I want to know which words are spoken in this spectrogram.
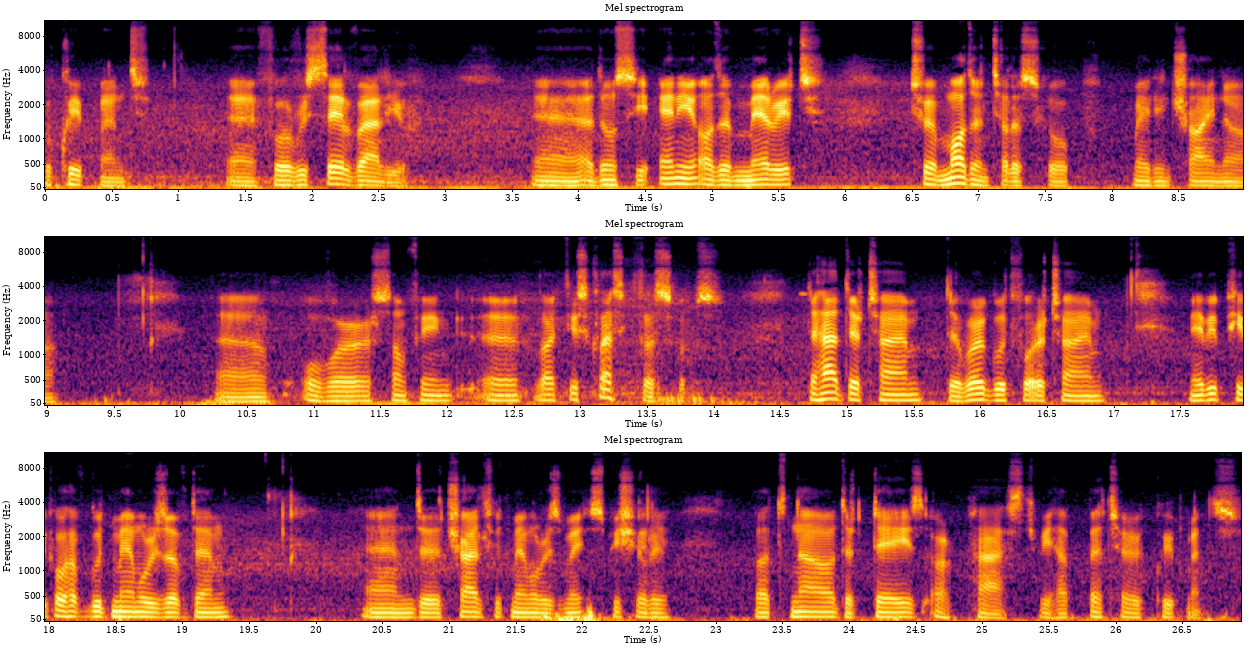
equipment uh, for resale value. Uh, I don't see any other merit to a modern telescope made in China uh, over something uh, like these classic telescopes they had their time. They were good for a time. Maybe people have good memories of them and uh, childhood memories especially. But now the days are past. We have better equipment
